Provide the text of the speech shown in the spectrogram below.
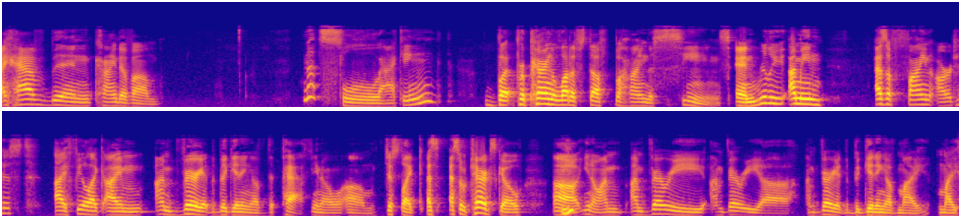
I have been kind of um not slacking but preparing a lot of stuff behind the scenes and really I mean as a fine artist I feel like I'm I'm very at the beginning of the path, you know, um just like as esoterics go, uh, you know, I'm I'm very I'm very uh, I'm very at the beginning of my my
